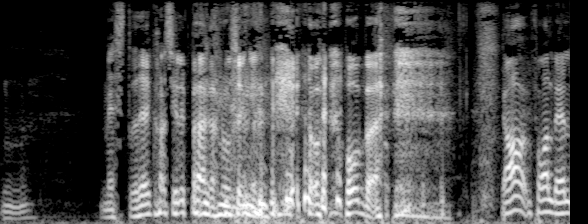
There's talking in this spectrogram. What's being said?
den mestrer det kanskje litt bedre enn å synge. Håper. Ja, for all del,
